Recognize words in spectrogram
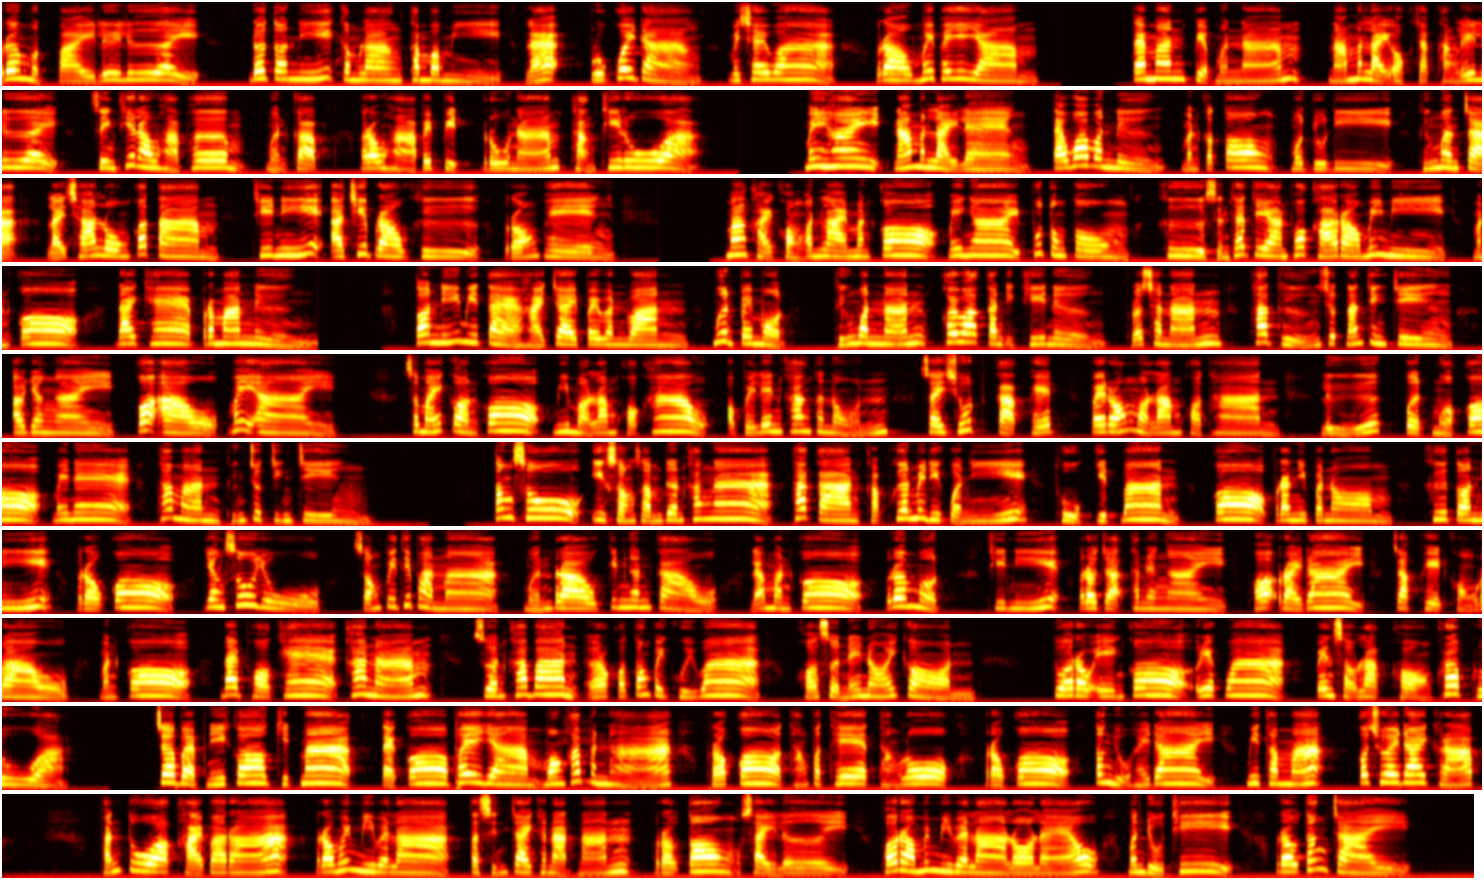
เริ่มหมดไปเรื่อย ๆ โดยตอนนี้กำลังทำบะหมี่และปลูกกล้วยด่าง ไม่ใช่ว่าเราไม่พยายาม แต่มันเปรียบเหมือนน้ำ น้ำมันไหลออกจากถังเรื่อยๆ สิ่งที่เราหาเพิ่มเหมือนกับเราหาไปปิดรูน้ำถังที่รั่ว ไม่ให้น้ำมันไหลแรง แต่ว่าวันหนึ่งมันก็ต้องหมดอยู่ดี ถึงมันจะไหลช้าลงก็ตาม ทีนี้อาชีพเราคือ ร้องเพลง มาขายของออนไลน์มันก็ไม่ง่าย พูดตรงๆ คือสัญชาตญาณพ่อค้าเราไม่มี มันก็ได้แค่ประมาณหนึ่ง ตอนนี้มีแต่หายใจไปวันๆ มืดไปหมด ถึงวันนั้นค่อยว่ากันอีกทีหนึ่ง เพราะฉะนั้นถ้าถึงจุดนั้นจริงๆ เอายังไงก็เอาไม่อาย สมัยก่อนก็มีหมอลำขอข้าว เอาไปเล่นข้างถนน ใส่ชุดกากเพชรไปร้องหมอลำขอทาน หรือเปิดหมวกก็ไม่แน่ ถ้ามันถึงจุดจริง ๆ ต้องสู้อีกสองสาเดือนข้างหน้า ถ้าการขับเคลื่อนไม่ดีกว่านี้ ถูกยึดบ้าน ก็ประนีประนอม คือตอนนี้เราก็ยังสู้อยู่สองปีที่ผ่านมาเหมือนเรากินเงินเก่า แล้วมันก็เริ่มหมด ทีนี้เราจะทำยังไง เพราะรายได้จากเพจของเรา มันก็ได้พอแค่ค่าน้ำส่วนค่าบ้านเราก็ต้องไปคุยว่า ขอส่วนน้อยๆก่อน ตัวเราเองก็เรียกว่าเป็นเสาหลักของครอบครัว เจอแบบนี้ก็คิดมาก แต่ก็พยายามมองข้ามปัญหา เพราะก็ทั้งประเทศทั้งโลก เราก็ต้องอยู่ให้ได้ มีธรรมะก็ช่วยได้ครับพันตัวขายปลาร้า เราไม่มีเวลาตัดสินใจขนาดนั้น เราต้องใส่เลย เพราะเราไม่มีเวลารอแล้ว มันอยู่ที่เราตั้งใจ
